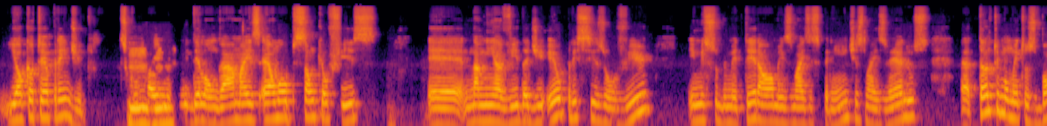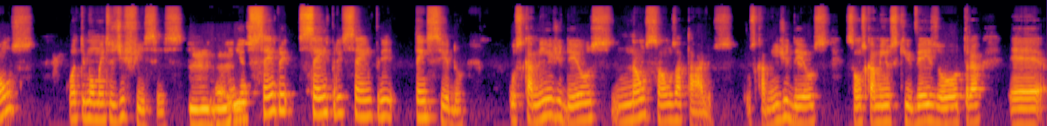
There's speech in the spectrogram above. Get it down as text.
e é o que eu tenho aprendido. Desculpa uhum. me delongar, mas é uma opção que eu fiz é, na minha vida de eu preciso ouvir e me submeter a homens mais experientes, mais velhos, é, tanto em momentos bons quanto em momentos difíceis. Uhum. E eu sempre, sempre, sempre tem sido os caminhos de Deus não são os atalhos. Os caminhos de Deus são os caminhos que, vez ou outra, é,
